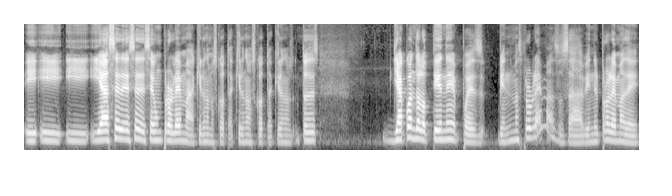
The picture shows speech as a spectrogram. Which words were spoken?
y, y, y, y hace de ese deseo un problema. Quiero una mascota, quiero una mascota, quiero una... mas-". Entonces, ya cuando lo obtiene, pues vienen más problemas. O sea, viene el problema de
